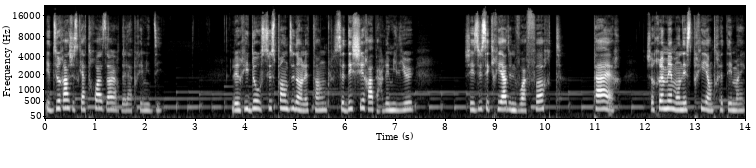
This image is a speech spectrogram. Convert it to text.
et dura jusqu'à trois heures de l'après-midi. Le rideau suspendu dans le temple se déchira par le milieu Jésus s'écria d'une voix forte, Père, je remets mon esprit entre tes mains.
